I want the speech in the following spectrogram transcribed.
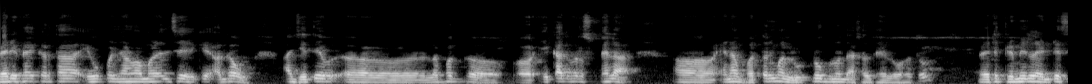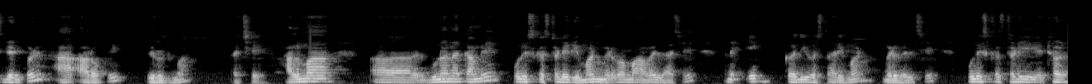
વેરીફાઈ કરતાં એવું પણ જાણવા મળેલ છે કે અગાઉ આ જે તે લગભગ એકાદ વર્ષ પહેલાં એના વતનમાં લૂંટનો ગુનો દાખલ થયેલો હતો. એટલે ક્રિમિનલ એન્ટીસિડન્ટ પણ આ આરોપી વિરુદ્ધમાં છે. હાલમાં ગુનાના કામે પોલીસ કસ્ટડી રિમાન્ડ મેળવવામાં આવેલા છે અને એક દિવસના રિમાન્ડ મેળવેલ છે. પોલીસ કસ્ટડી હેઠળ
